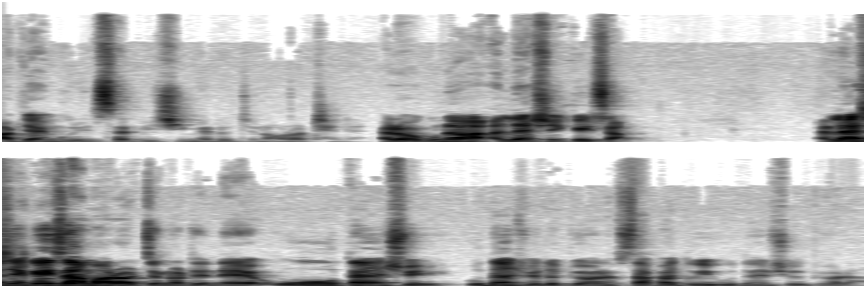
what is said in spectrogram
အပြိုင်မှုတွေဆက်ပြီးရှိမယ်လို့ကျွန်တော်တို့ထင်တယ်။အဲ့တော့ခုနက election ကိစ္စ election ကိစ္စမှာတော့ကျွန်တော်တင်တယ်ဦးတန်းရွှေဦးတန်းရွှေလို့ပြောရင်စာဖက်သူကြီးဦးတန်းရွှေပြောတာ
